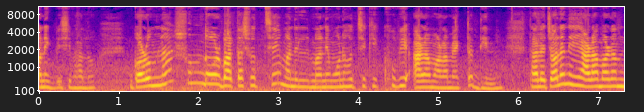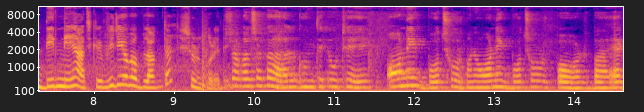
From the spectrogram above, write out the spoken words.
অনেক বেশি ভালো। গরম না, সুন্দর বাতাস হচ্ছে মানে মানে মনে হচ্ছে কি খুবই আরাম আরাম একটা দিন। তাহলে চলেন এই আরাম আরাম দিন নিয়ে আজকের ভিডিও বা ব্লগটা শুরু করে দিই। সকাল সকাল ঘুম থেকে উঠে অনেক বছর মানে অনেক বছর পর বা এক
